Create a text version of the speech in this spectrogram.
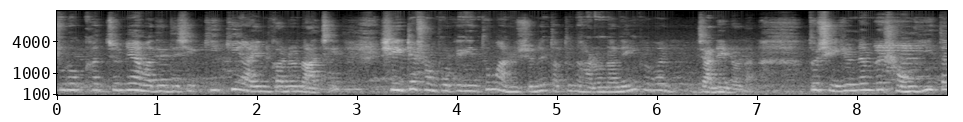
সুরক্ষার জন্য আমাদের দেশে কি কি আইন কানুন আছে, সেইটা সম্পর্কে কিন্তু মানুষজনের তত ধারণা নেই বা জানেনও না। তো সেই জন্য আমরা সংহিতা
